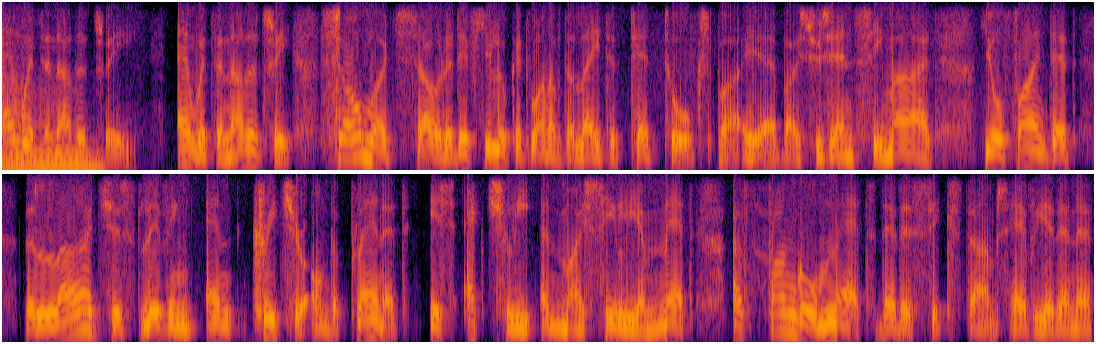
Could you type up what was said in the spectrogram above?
and with another tree and with another tree. So much so that if you look at one of the later TED Talks by, uh, by Suzanne Simard, you'll find that the largest living and creature on the planet is actually a mycelium mat, a fungal mat that is six times heavier than a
